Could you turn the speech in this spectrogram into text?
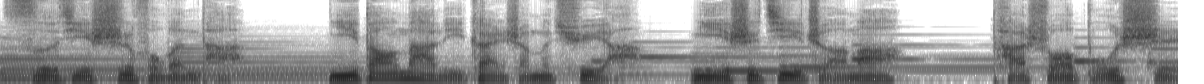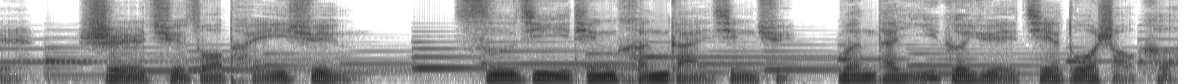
司机师傅问他：“你到那里干什么去呀？你是记者吗？”他说：“不是，是去做培训。”司机一听很感兴趣，问他一个月接多少课。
